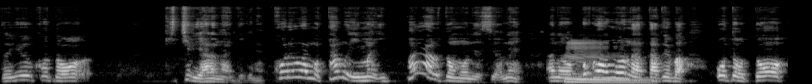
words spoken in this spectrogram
ということをきっちりやらないといけない。これはもう多分今いっぱいあると思うんですよね。あの、うん僕が思うのは、例えば音と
